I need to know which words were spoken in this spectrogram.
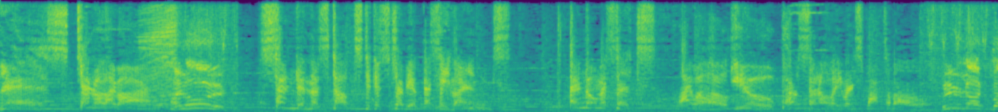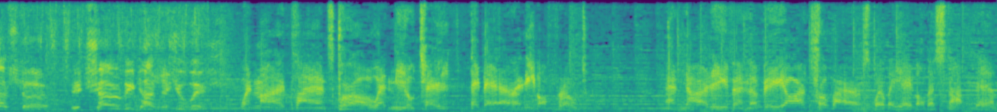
Yes, General Ivar. My lord! Send in the scouts to distribute the seedlings. And no mistakes. I will hold you personally responsible. Fear not, master. It shall be done as you wish. When my plants grow and mutate, they bear an evil fruit. And not even the VR troopers will be able to stop them.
